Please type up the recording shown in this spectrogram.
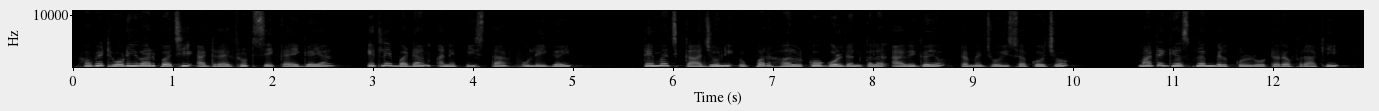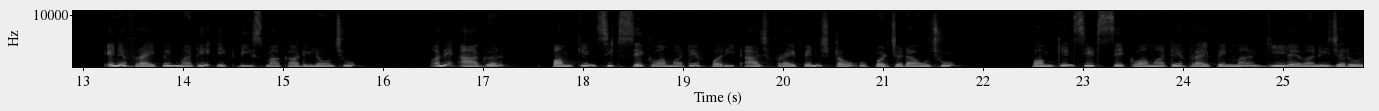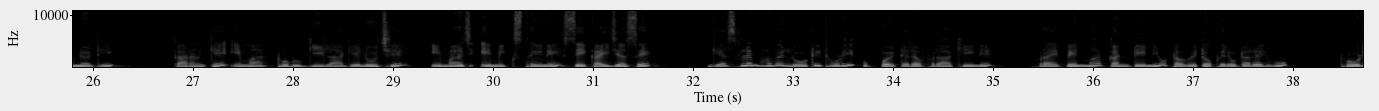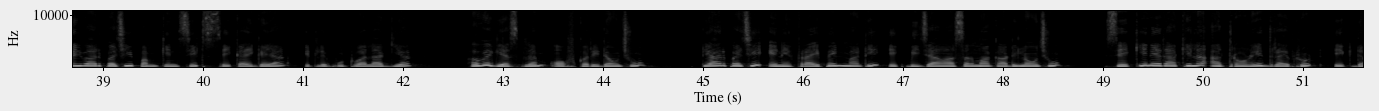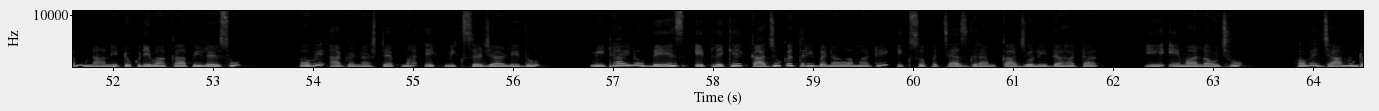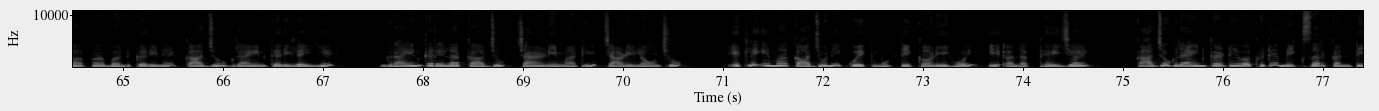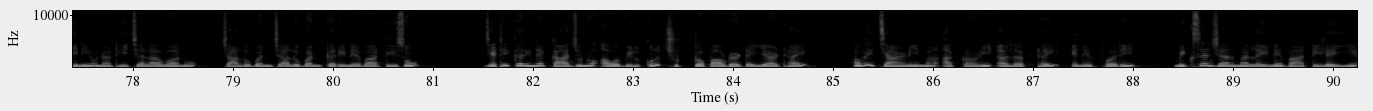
હવે થોડીવાર પછી આ ડ્રાયફ્રૂટ શેકાઈ ગયા, એટલે બદામ અને પિસ્તા ફૂલી ગઈ. તેમજ કાજુની ઉપર હલકો ગોલ્ડન કલર આવી ગયો. તમે જોઈ શકો છો. માટે ગેસ ફ્લેમ બિલકુલ લો તરફ રાખી એને ફ્રાય પેનમાંથી એક ડીશમાં કાઢી લઉં છું. અને આગળ પમ્પકિન સીડ્સ શેકવા માટે ફરી આ જ ફ્રાય પેન સ્ટવ ઉપર ચડાવું છું. પમ્પકિન સીડ્સ શેકવા માટે ફ્રાય પેનમાં ઘી લેવાની જરૂર નથી, કારણ કે એમાં થોડું ઘી લાગેલું છે. એમાં જ એ મિક્સ થઈને શેકાઈ જશે. ગેસ ફ્લેમ હવે લોટી થોડી ઉપર તરફ રાખીને ફ્રાય પેનમાં કન્ટિન્યુ ટવેટો ફેરવતા રહેવું. થોડીવાર પછી પમ્કિન સીડ્સ શેકાઈ ગયા એટલે ફૂટવા લાગ્યા. હવે ગેસ ફ્લેમ ઓફ કરી દઉં છું. ત્યાર પછી એને ફ્રાય પેનમાંથી એક બીજા વાસણમાં કાઢી લઉં છું. શેકીને રાખેલા આ ત્રણેય ડ્રાયફ્રૂટ એકદમ નાની ટુકડીમાં કાપી લઈશું હવે આગળના સ્ટેપમાં એક મિક્સર જાર લીધું. મીઠાઈનો બેઝ એટલે કે કાજુ કતરી બનાવવા માટે એકસો પચાસ ગ્રામ કાજુ લીધા હતા. એ એમાં લઉં છું. હવે જારનું ઢાંકણ બંધ કરીને કાજુ ગ્રાઇન્ડ કરી લઈએ. ગ્રાઇન્ડ કરેલા કાજુ ચાળણીમાંથી ચાળી લઉં છું. એટલે એમાં કાજુની કોઈક મોટી કણી હોય એ અલગ થઈ જાય. કાજુ ગ્રાઇન્ડ કરતી વખતે મિક્સર કન્ટિન્યુ નથી ચલાવવાનું. ચાલુ બંધ ચાલુ બંધ કરીને વાટીશું, જેથી કરીને કાજુનો આવો બિલકુલ છૂટ્ટો પાવડર તૈયાર થાય. હવે ચાળણીમાં આ કણી અલગ થઈ એને ફરી મિક્સર જારમાં લઈને વાટી લઈએ.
